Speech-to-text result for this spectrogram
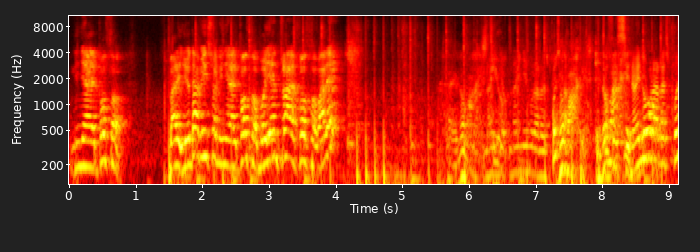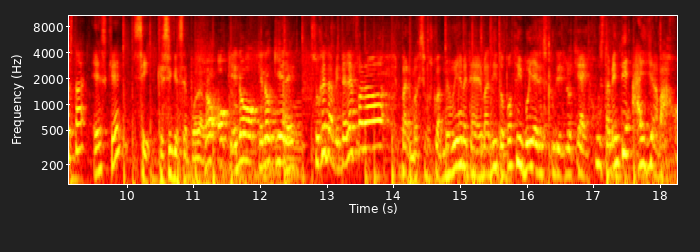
Niña del pozo. Vale, yo te aviso, niña del pozo. Voy a entrar al pozo, ¿vale? No bajes, No hay, tío. no hay ninguna respuesta. No bajes, que no Entonces, bajes, si no hay no. ninguna respuesta, es que sí, que sí que se puede No, hablar. o que no, que no quiere. Sujeta mi teléfono. Vale, Máximo Squad, me voy a meter en el maldito pozo y voy a descubrir lo que hay justamente ahí abajo.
